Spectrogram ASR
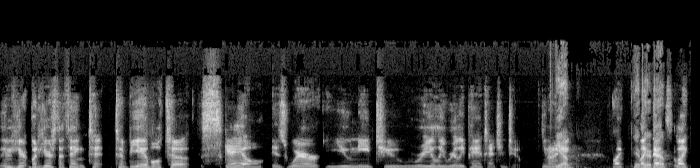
in here but here's the thing to to be able to scale is where you need to really really pay attention to you know what i Yep. mean like Yep, like yep, that's like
